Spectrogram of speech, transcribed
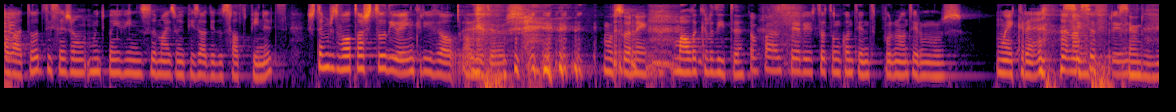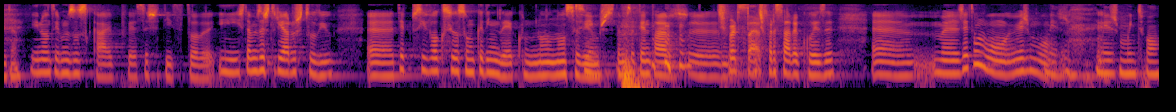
Olá a todos e sejam muito bem-vindos a mais um episódio do Salt Peanuts. Estamos de volta ao estúdio, é incrível. Oh meu Deus. Uma pessoa nem mal acredita. Opa, sério, estou tão contente por não termos um ecrã à Sim, nossa frente. Sem dúvida. E não termos o Skype, essa chatice toda. E estamos a estrear o estúdio. Uh, até possível que se ouça um bocadinho de eco, não, não sabemos. Sim. Estamos a tentar uh, Disfarçar. disfarçar a coisa. Uh, mas é tão bom, é mesmo bom. Mesmo, mesmo muito bom.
